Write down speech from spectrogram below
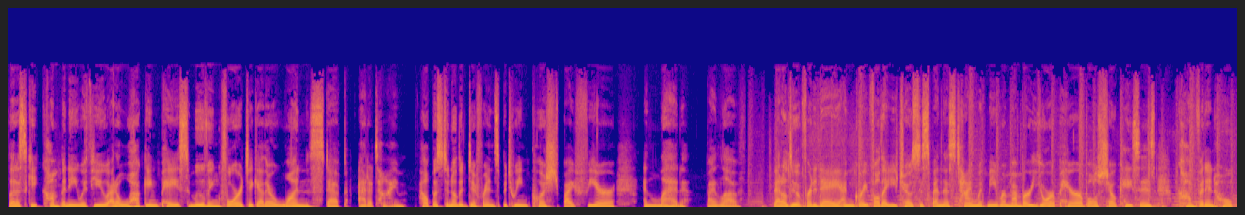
Let us keep company with you at a walking pace, moving forward together one step at a time. Help us to know the difference between pushed by fear and led by love. That'll do it for today. I'm grateful that you chose to spend this time with me. Remember, your parable showcases confident hope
